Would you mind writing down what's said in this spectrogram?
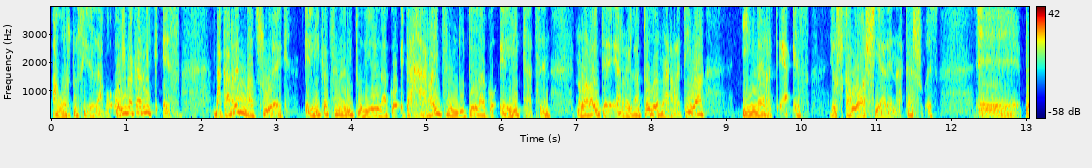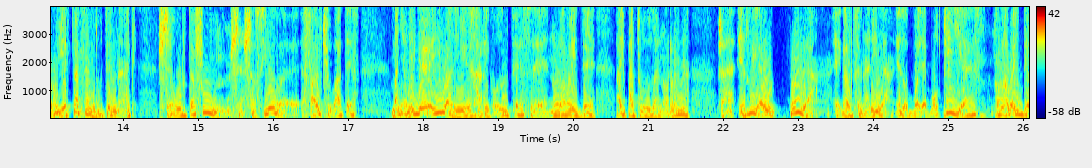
agortu zirelako. Hori bakarrik ez. Bakarren batzuek elikatzen aritu direlako eta jarraitzen dutelako elikatzen, nola baite, errelato do narratiba inerteak ez, Euskalo Asiaren akasu ez. E, proiektatzen dutenak, segurtasun sensazio e, faltsu bat ez, baina nik hiru adibide jarriko dut ez, e, nola baite aipatu dudan horrena. Osa, herri hau ura e, galtzen ari da, edo botilla ez, nola baite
